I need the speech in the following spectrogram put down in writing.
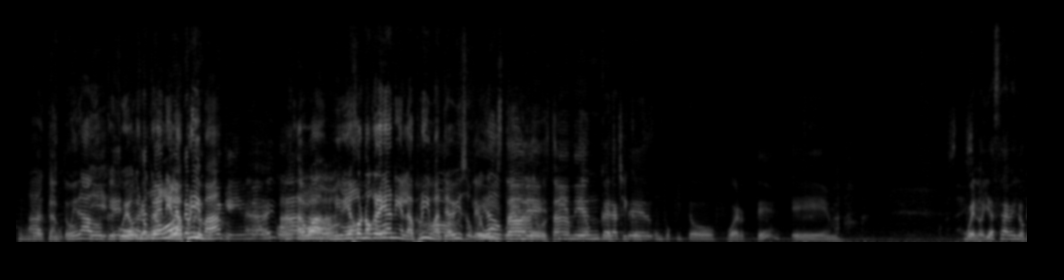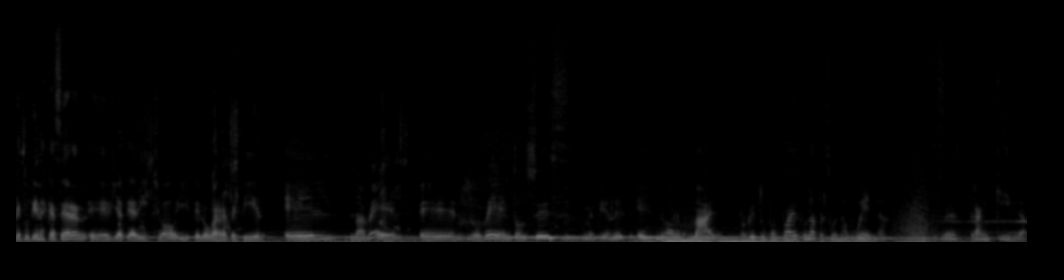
un Ah, ratito. cuidado, y, que eh, cuidado que no cree ni la ahorita, pero prima. Ay. Ah, mi viejo no creía ni en la prima, te aviso. le Cuidado, gustaba, le Tiene, gustaban tiene bien un carácter un poquito fuerte. eh, bueno, ya sabes lo que tú tienes que hacer, eh, ya te ha dicho y te lo va a repetir. Él la ve, él lo ve, entonces, ¿me entiendes? Es normal, porque tu papá es una persona buena, entonces tranquila.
